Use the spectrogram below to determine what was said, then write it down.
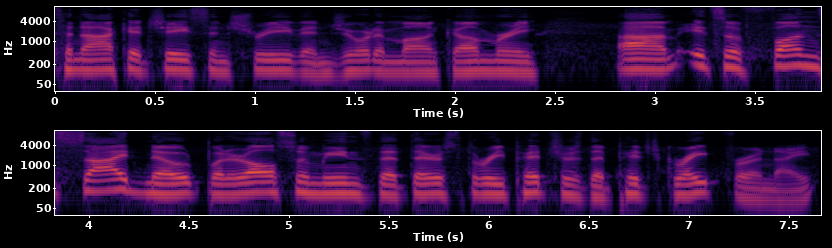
Tanaka, Chasen Shreve, and Jordan Montgomery. Um, it's a fun side note, but it also means that there's three pitchers that pitch great for a night.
